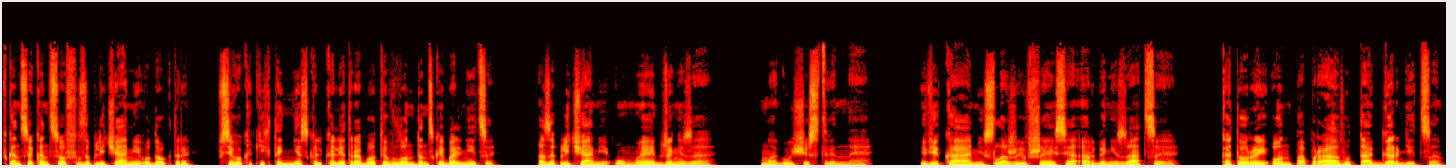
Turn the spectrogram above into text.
В конце концов, за плечами у доктора всего каких-то несколько лет работы в лондонской больнице, а за плечами у Мэджиниза могущественная, веками сложившаяся организация, которой он по праву так гордится.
